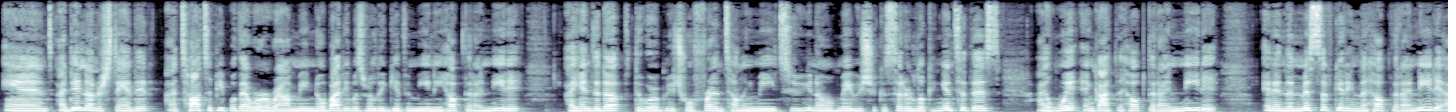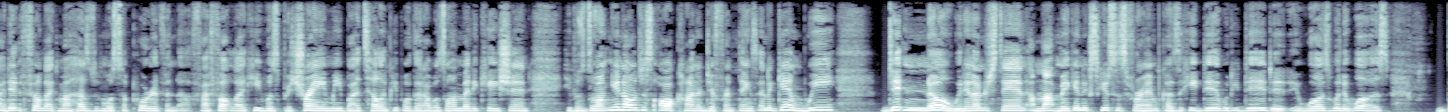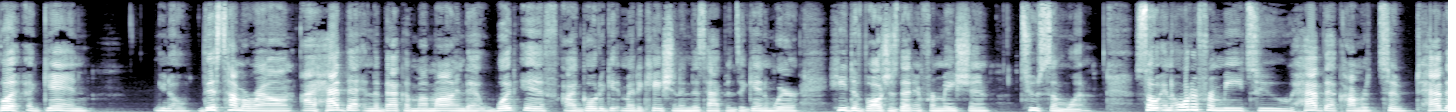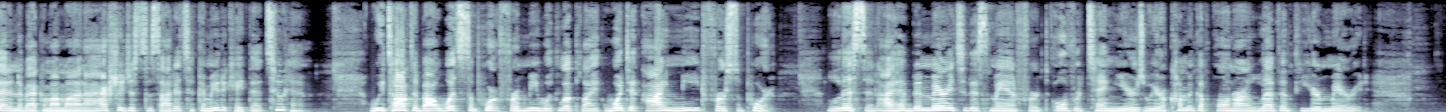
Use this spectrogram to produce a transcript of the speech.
and I didn't understand it. I talked to people that were around me. Nobody was really giving me any help that I needed. I ended up through a mutual friend telling me to, you know, maybe you should consider looking into this. I went and got the help that I needed. And in the midst of getting the help that I needed, I didn't feel like my husband was supportive enough. I felt like he was betraying me by telling people that I was on medication. He was doing, you know, just all kind of different things. And again, we didn't know. We didn't understand. I'm not making excuses for him because he did what he did. It, it was what it was. But again, you know, this time around, I had that in the back of my mind that what if I go to get medication and this happens again, where he divulges that information to someone. So in order for me to have that conver- to have that in the back of my mind, I actually just decided to communicate that to him. We talked about what support for me would look like. What did I need for support? Listen, I have been married to this man for over 10 years. We are coming up on our 11th year married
